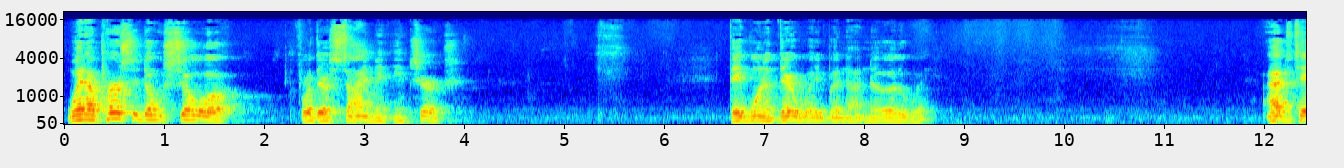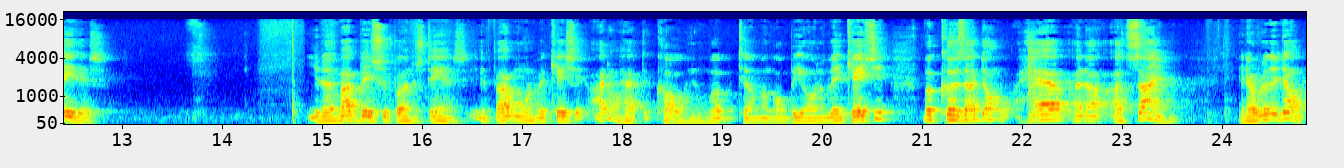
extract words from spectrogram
When a person don't show up for their assignment in church, they want it their way, but not no other way. I have to tell you this. You know, my bishop understands if I'm on vacation, I don't have to call him up and tell him I'm going to be on a vacation because I don't have an uh, assignment. And I really don't.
